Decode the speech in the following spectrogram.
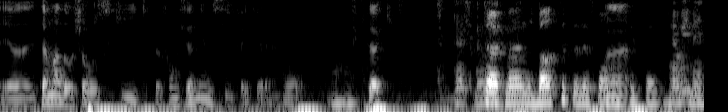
il y a tellement d'autres choses qui, qui peuvent fonctionner aussi. Fait que Mhm. TikTok. TikTok, ben man, il base tous ses espoirs Ouais. sur TikTok. Ben oui, mais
